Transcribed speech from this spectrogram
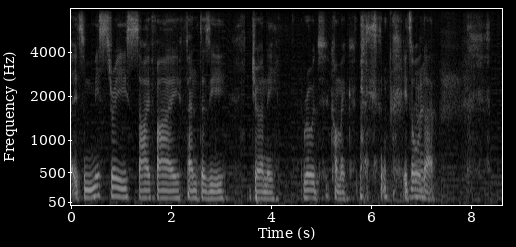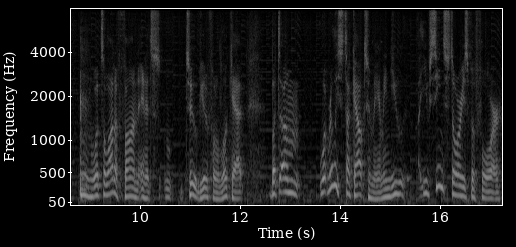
it's a mystery, sci-fi, fantasy journey, road comic. it's all Right. that. Well, it's a lot of fun and it's too beautiful to look at. But um, what really stuck out to me, I mean, you you've seen stories before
